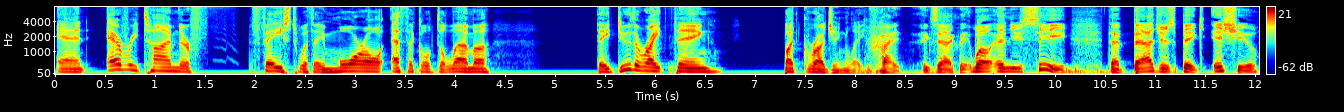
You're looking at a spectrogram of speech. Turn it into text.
And every time they're f- faced with a moral, ethical dilemma, they do the right thing, but grudgingly. Right, exactly. Well, and you see that Badger's big issue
